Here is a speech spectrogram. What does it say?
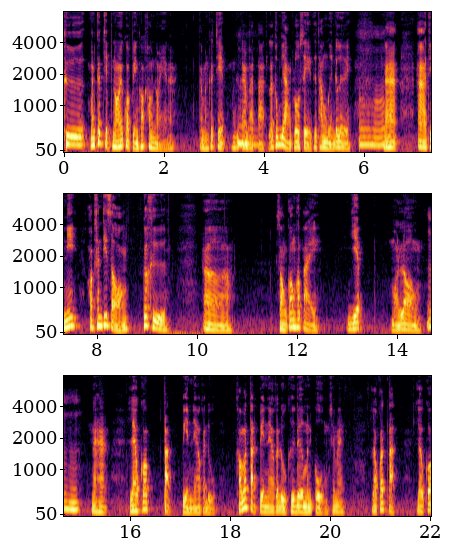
คือมันก็เจ็บน้อยกว่าเปลี่ยนข้อเข่าหน่อยอะนะแต่มันก็เจ็บมันคือการผ่าตัด แล้วทุกอย่าง process คือทำเหมือนกันเลยนะฮะอ่าทีนี้ option ที่สองก็คือเอ่อส่องกล้องเข้าไป เย็บหมอนรองอือฮึนะฮะแล้วก็ตัด เปลี่ยนแนวกระดูกคำว่าตัดเปลี่ยนแนวกระดูกคือเดิมมันโก่งใช่ไหมเราก็ตัดแล้วก็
